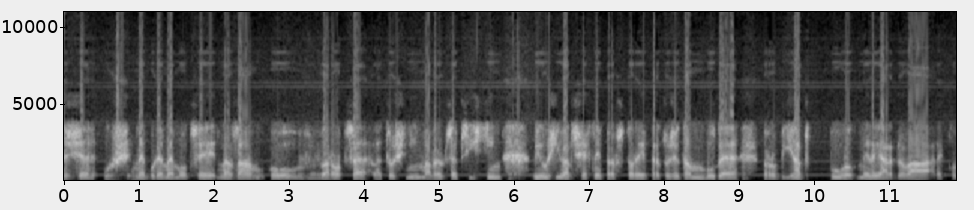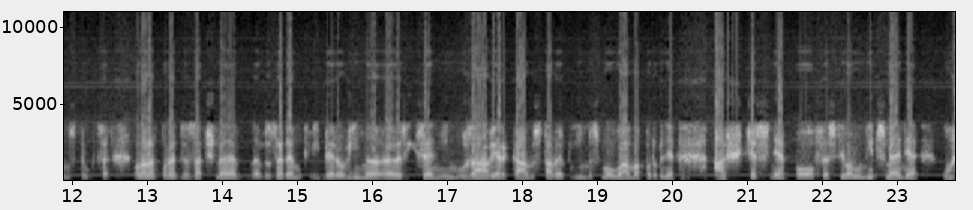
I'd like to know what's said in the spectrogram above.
že už nebudeme moci na zámku v roce letošním a v roce příštím využívat všechny prostory, protože tam bude probíhat půl miliardová rekonstrukce. Ona nakonec začne vzhledem k výběrovým eh, řízením, uzávěrkám, stavebním smlouvám a podobně až těsně po festivalu. Nicméně už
